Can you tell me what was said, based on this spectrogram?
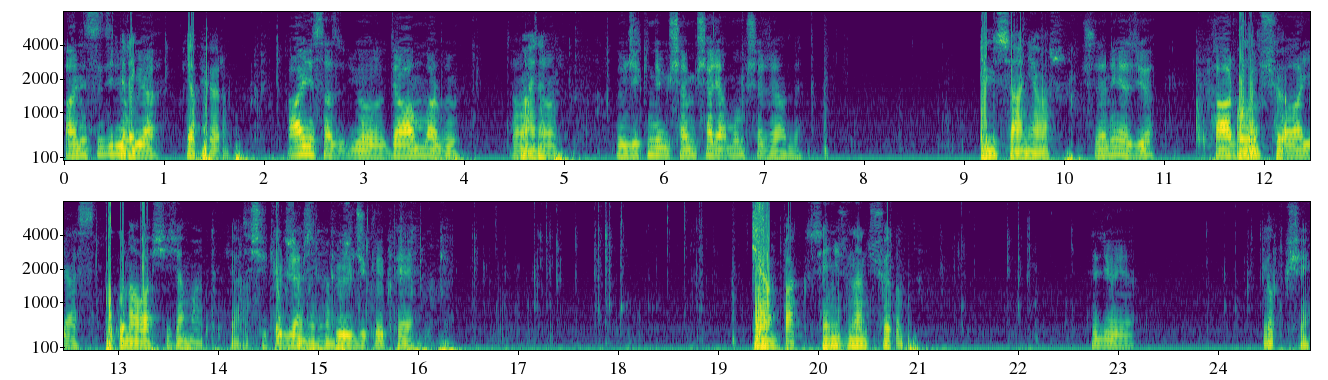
Aynısı değil mi Direkt- bu ya? Yapıyorum. Aynısı az- yo devamı var bunun. Tamam Aynen. tamam. Öncekinde üşenmişler yapmamışlar herhalde. 50 saniye var. Şurada ne yazıyor? Parkur Oğlum şu- kolay gelsin. Buguna başlayacağım artık ya. Teşekkürler. Çok sinirlendim. Gülcük ve P. Can bak senin yüzünden düşüyordum. Ne diyorsun ya? Yok bir şey.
